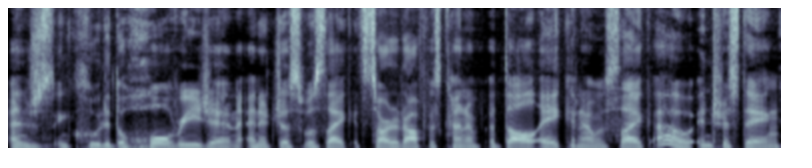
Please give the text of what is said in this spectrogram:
and just included the whole region. And it just was like, it started off as kind of a dull ache. And I was like, oh, interesting.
